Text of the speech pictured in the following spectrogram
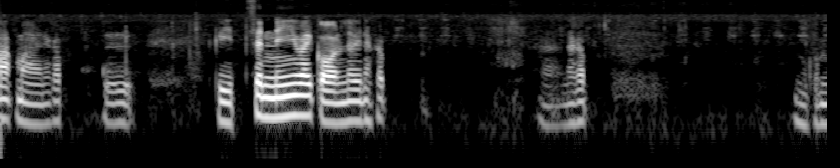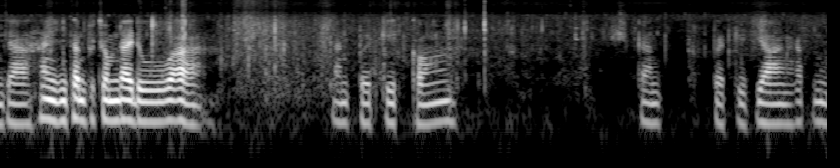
มากมายนะครับ คือกรีดเส้นนี้ไว้ก่อนเลยนะครับนะครับนี่ผมจะให้ท่านผู้ชมได้ดูว่า การเปิดกรีดของ การเปิดกรีดยางนะครับนี่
